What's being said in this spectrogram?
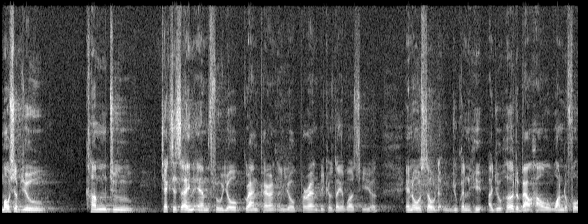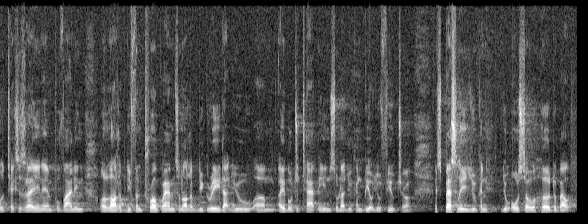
most of you come to Texas A&M through your grandparent and your parent because they was here. And also, you can hear, uh, you heard about how wonderful Texas A&M providing a lot of different programs, a lot of degree that you um, able to tap in so that you can build your future. Especially, you can you also heard about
